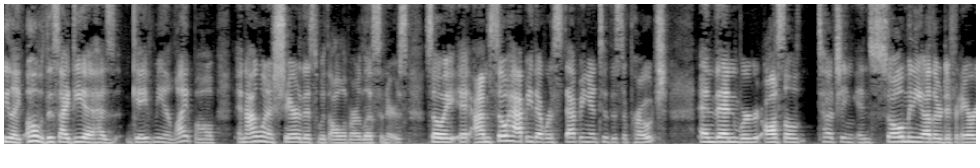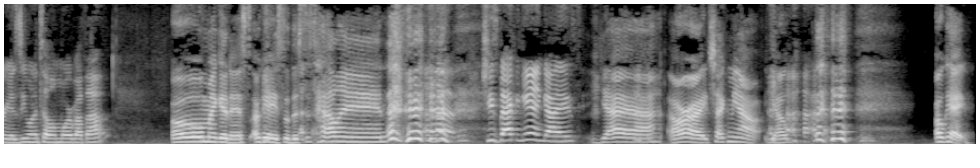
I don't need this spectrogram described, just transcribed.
be like oh this idea has gave me a light bulb and i want to share this with all of our listeners so it, it- i'm so happy that we're stepping into this approach and then we're also touching in so many other different areas you want to tell them more about that oh my goodness. Okay, so this is Helen. Uh-huh. she's back again guys yeah. All right, check me out, yo. okay.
